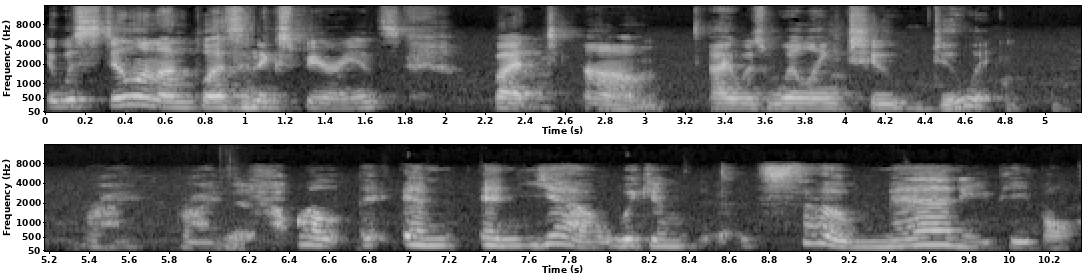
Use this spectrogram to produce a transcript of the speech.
It was still an unpleasant experience, but um, I was willing to do it. Right. Right. Yeah. Well, and and yeah, we can. So many people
